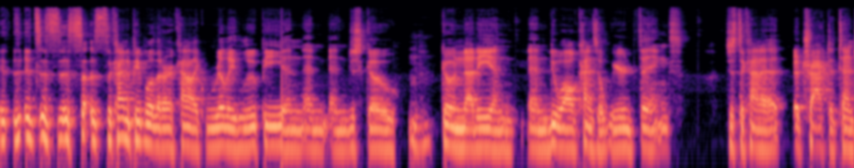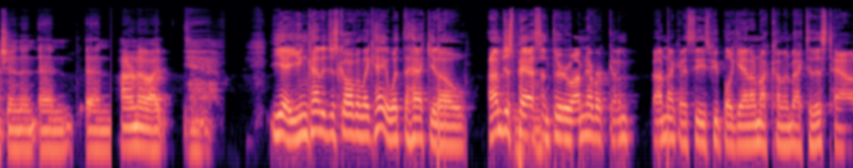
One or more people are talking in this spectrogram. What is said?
It, it's, it's it's it's the kind of people that are kind of like really loopy and and and just go Mhm. go nutty and and do all kinds of weird things just to kind of attract attention and and and I don't know I yeah Yeah, you can kind of just go off and like, hey, what the heck, you know? I'm just passing through. I'm never. I'm. I'm not going to see these people again. I'm not coming back to this town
